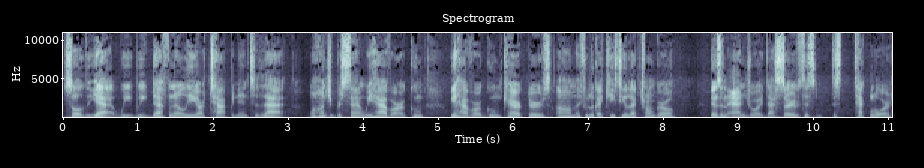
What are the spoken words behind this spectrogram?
So yeah, we we definitely are tapping into that 100%. We have our goon we have our goon characters. Um if you look at Kisi Electron Girl, there's an android that serves this this tech lord.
